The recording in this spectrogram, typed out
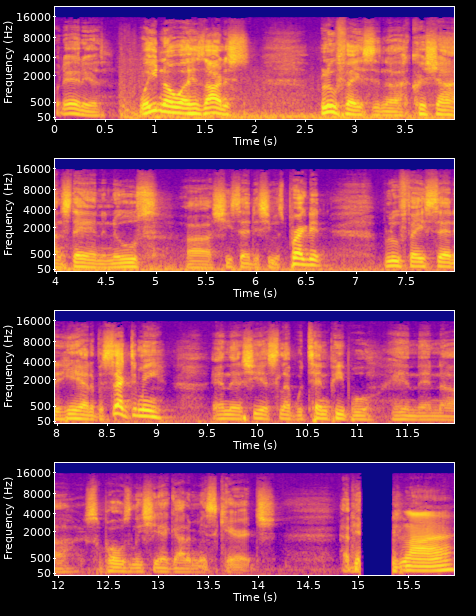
Well, there it is. Well, you know what? His artist, Blueface and uh, Chrisean stay in the news. Uh, she said that she was pregnant. Blueface said that he had a vasectomy, and then she had slept with 10 people, and then uh, supposedly she had got a miscarriage. He's lying.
